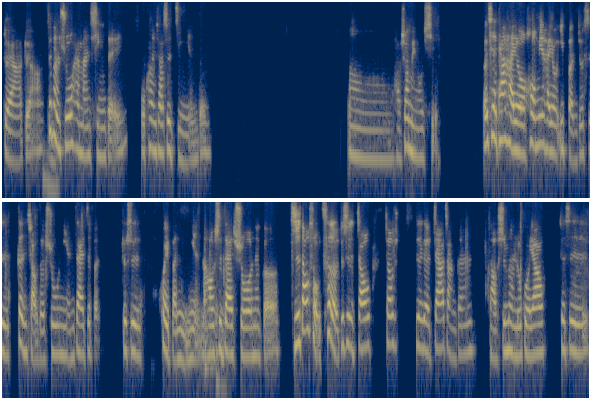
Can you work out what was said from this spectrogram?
对啊，对啊，这本书还蛮新的诶，我看一下是几年的。嗯，好像没有写。而且它还有后面还有一本，就是更小的书粘在这本就是绘本里面，然后是在说那个指导手册，就是教教。这个家长跟老师们，如果要就是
